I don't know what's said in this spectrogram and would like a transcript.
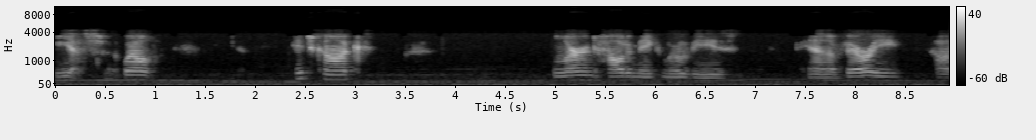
Yes. Well, Hitchcock learned how to make movies in a very uh,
